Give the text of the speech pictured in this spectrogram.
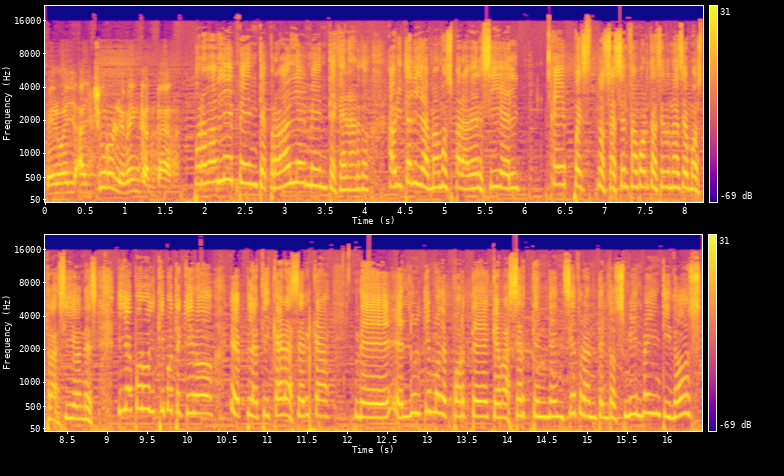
pero el, al churro le va a encantar. Probablemente, probablemente, Gerardo. Ahorita le llamamos para ver si él eh, pues nos hace el favor de hacer unas demostraciones. Y ya por último te quiero eh, platicar acerca del el último deporte que va a ser tendencia durante el 2022,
